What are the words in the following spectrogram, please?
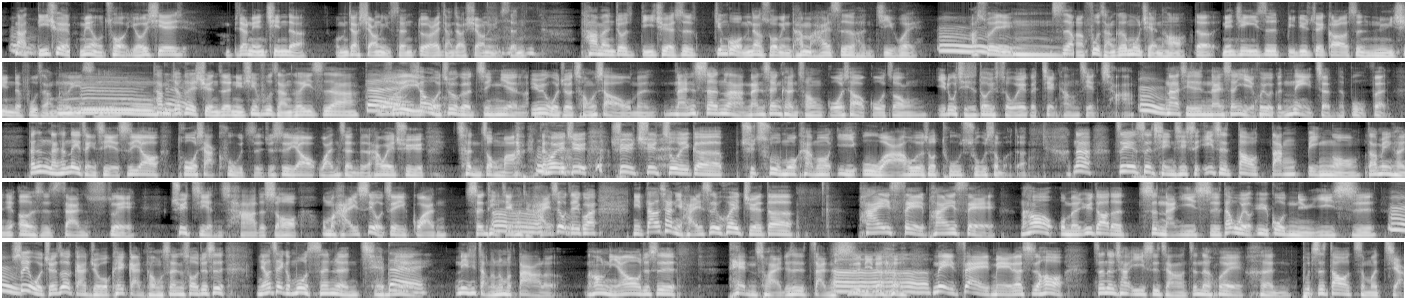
那的确没有错，有一些比较年轻的，我们叫小女生，对我来讲叫小女生，她们就的确是经过我们这样说明，她们还是很忌讳。嗯啊，所以嗯是啊，妇产科目前哈的年轻医师比例最高的是女性的妇产科医师，嗯他们就可以选择女性妇产科医师啊。对所以像我就有个经验了，因为我觉得从小我们男生啦，男生可能从国小、国中一路其实都有所谓一个健康检查，嗯那其实男生也会有一个内诊的部分。但是男生内诊其实也是要脱下裤子，就是要完整的，他会去称重嘛，他会去去去做一个去触摸看有没有异物啊，或者说突出什么的。那这件事情其实一直到当兵哦，当兵可能已经二十三岁去检查的时候，我们还是有这一关，身体健康检查嗯还是有这一关。你当下你还是会觉得拍谁拍谁，然后我们遇到的是男医师，但我有遇过女医师，嗯所以我觉得这个感觉我可以感同身受，就是你要在一个陌生人前面，你已经长得那么大了，然后你要就是。探出来就是展示你的嗯内在美的时候，真的像医师讲的，真的会很不知道怎么讲。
